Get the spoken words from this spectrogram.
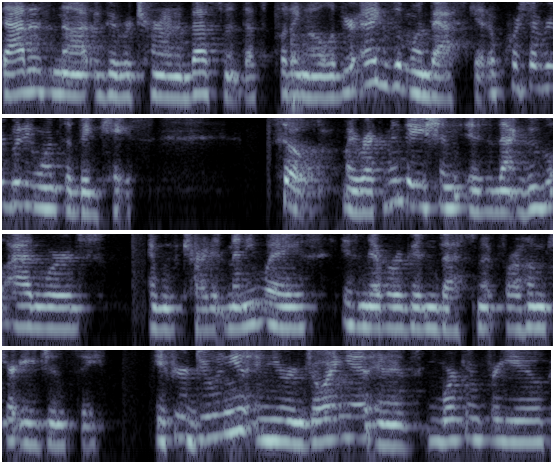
That is not a good return on investment. That's putting all of your eggs in one basket. Of course, everybody wants a big case. So, my recommendation is that Google AdWords, and we've tried it many ways, is never a good investment for a home care agency. If you're doing it and you're enjoying it and it's working for you,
